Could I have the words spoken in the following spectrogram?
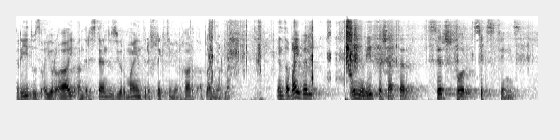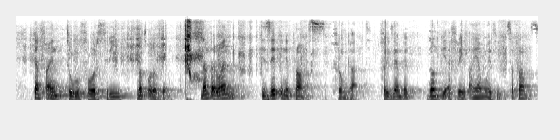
Read with your eye, understand with your mind, reflect in your heart, apply in your life. In the Bible, when you read the chapter, search for six things. You can find two, four, three, not all of them. Number one, is there any promise from God? For example, don't be afraid, I am with you. It's a promise.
